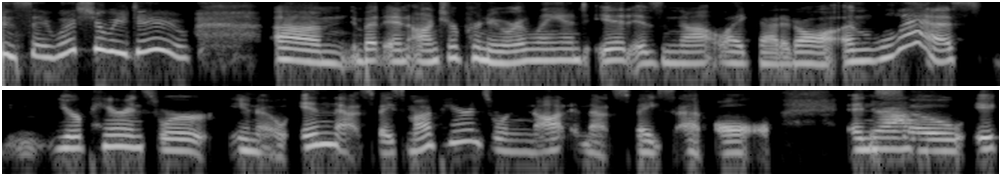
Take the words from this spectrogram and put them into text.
and say, "What should we do?" Um, but in entrepreneur land, it is not like that at all, unless your parents were, you know, in that space. My parents were not in that space at all, and Yeah. so it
